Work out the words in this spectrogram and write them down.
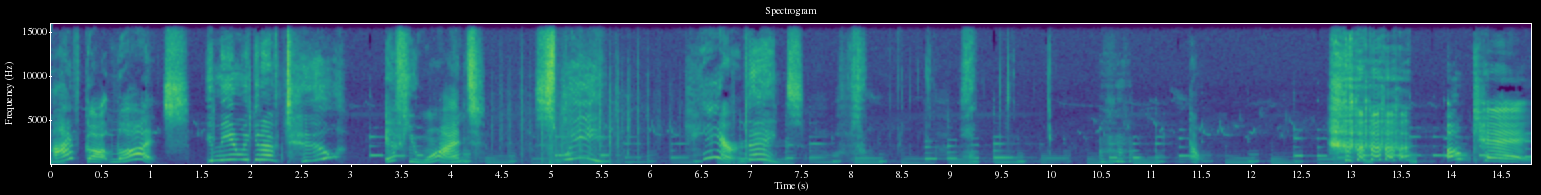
I've got lots. You mean we can have two? If you want. Sweet. Here. Thanks. Oh. Okay.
